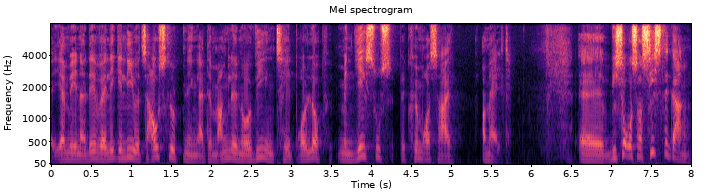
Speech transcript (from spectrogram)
Jeg mener, det er vel ikke livets afslutning, at der manglede noget vin til et bryllup, men Jesus bekymrer sig om alt. Øh, vi så så sidste gang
